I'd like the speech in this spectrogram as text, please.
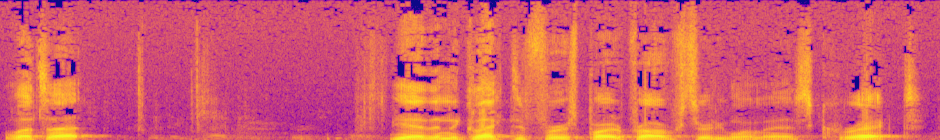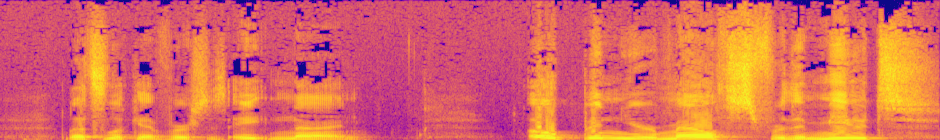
What's that? Yeah, the neglected first part of Proverbs 31. That is correct. Let's look at verses 8 and 9. Open your mouths for the mute,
